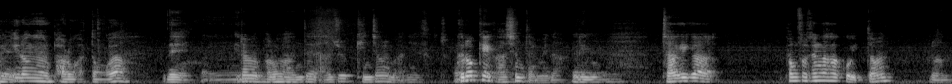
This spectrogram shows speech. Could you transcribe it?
됐는데 1학년을 바로 갔던 거야? 네 음. 1학년 바로 가는데 아주 긴장을 많이 했었죠. 그렇게 가시면 됩니다. 그리고 음. 자기가 평소 생각하고 있던 그런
